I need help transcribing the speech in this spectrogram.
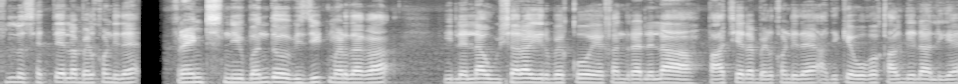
ಫುಲ್ಲು ಸೆತ್ತೆ ಎಲ್ಲ ಬೆಳ್ಕೊಂಡಿದೆ. ಫ್ರೆಂಡ್ಸ್ ನೀವು ಬಂದು ವಿಸಿಟ್ ಮಾಡಿದಾಗ ಇಲ್ಲೆಲ್ಲ ಹುಷಾರಾಗಿರಬೇಕು. ಯಾಕಂದರೆ ಅಲ್ಲೆಲ್ಲ ಪಾಚಿ ಎಲ್ಲ ಬೆಳ್ಕೊಂಡಿದೆ. ಅದಕ್ಕೆ ಹೋಗೋಕ್ಕಾಗಲಿಲ್ಲ ಅಲ್ಲಿಗೆ.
